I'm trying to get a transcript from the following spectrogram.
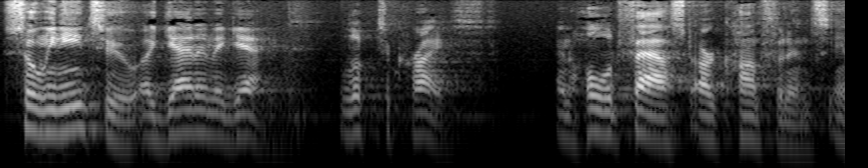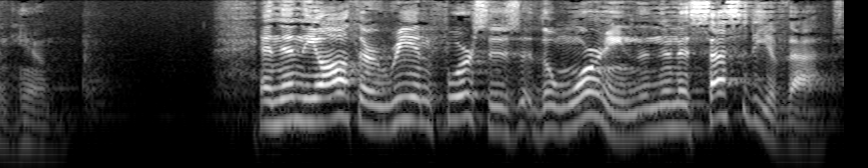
So we need to, again and again, look to Christ and hold fast our confidence in Him. And then the author reinforces the warning and the necessity of that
